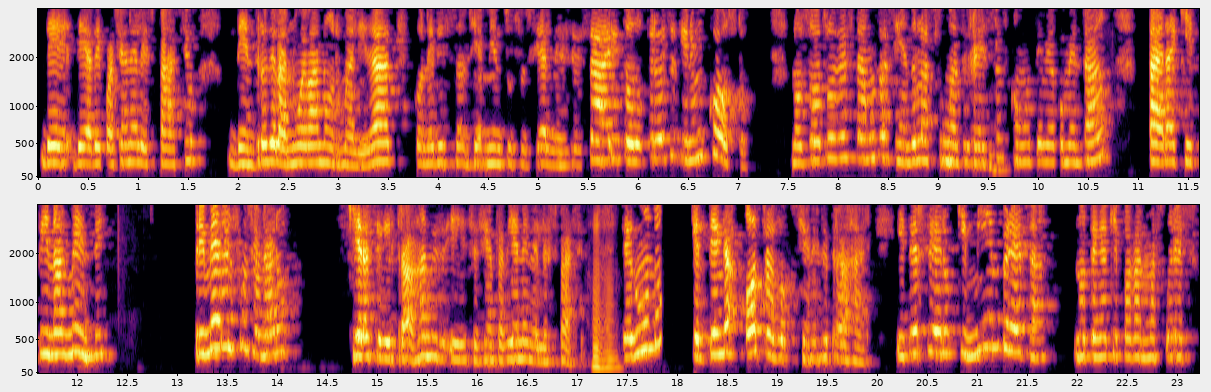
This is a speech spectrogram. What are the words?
de, de, adecuación al espacio dentro de la nueva normalidad, con el distanciamiento social necesario y todo, pero eso tiene un costo. Nosotros estamos haciendo las sumas y restas, como te había comentado, para que finalmente, primero el funcionario quiera seguir trabajando y, se sienta bien en el espacio. Segundo, que él tenga otras opciones de trabajar. Y tercero, que mi empresa no tenga que pagar más por eso.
